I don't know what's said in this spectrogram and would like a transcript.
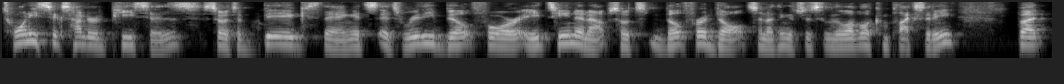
2600 pieces. So it's a big thing. It's it's really built for 18 and up. So it's built for adults and i think it's just the level of complexity. But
